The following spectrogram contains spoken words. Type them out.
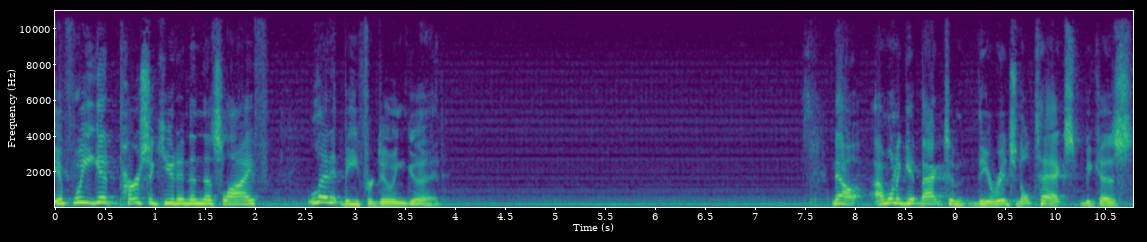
if we get persecuted in this life, let it be for doing good. Now, I want to get back to the original text because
